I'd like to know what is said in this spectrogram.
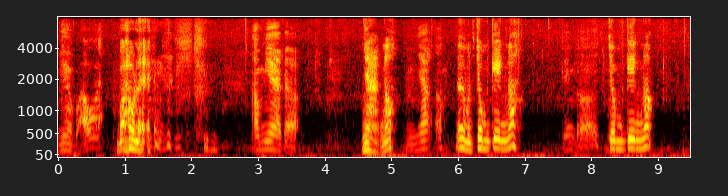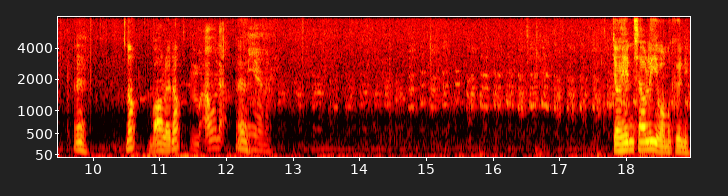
เมียเอาละบ่เอาแหละ เอาเมียก็ยากเนาะเนี้ยเอาเออมันจมเก่งเนาะเก่งก็จมเก่งเนาะเออเนาะบ่เอาเลยเนาะมาเอาละเออ เมียนะ จ้าเห็นเซาลี่บ่เมื่อคืนนี่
